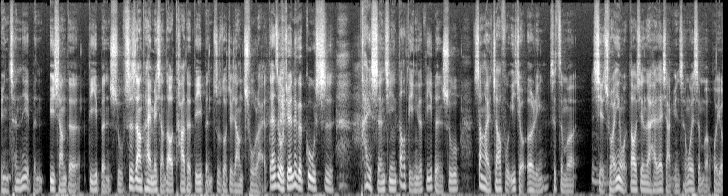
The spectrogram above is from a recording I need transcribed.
允晨那本玉祥的第一本书，事实上他也没想到他的第一本著作就这样出来了。但是我觉得那个故事太神奇，到底你的第一本书《上海交付一九二零》是怎么写出来？因为我到现在还在想，云晨为什么会有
